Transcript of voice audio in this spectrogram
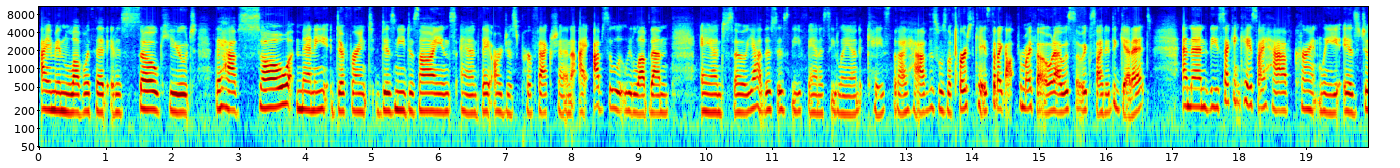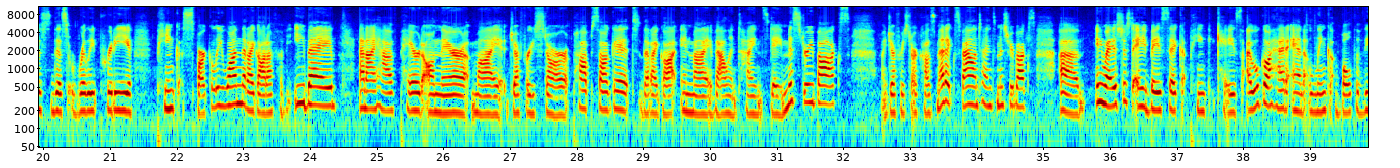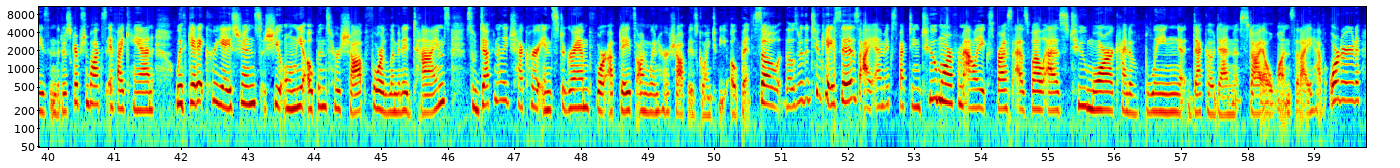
I am in love with it. It is so cute. They have so many different Disney designs and they are just perfection. I absolutely love them. And so yeah, this is the Fantasyland case that I have. This was the first case that I got for my phone. I was so excited to get it. And then the second case I have currently is just this really pretty pink sparkly one that I got off of eBay. And I have paired on there my Jeffree Star pop socket that I got in my Valentine's Day mystery box my Jeffree Star Cosmetics Valentine's Mystery Box. Uh, anyway, it's just a basic pink case. I will go ahead and link both of these in the description box if I can. With Get It Creations, she only opens her shop for limited times, so definitely check her Instagram for updates on when her shop is going to be open. So those are the two cases. I am expecting two more from AliExpress as well as two more kind of bling deco den style ones that I have ordered.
